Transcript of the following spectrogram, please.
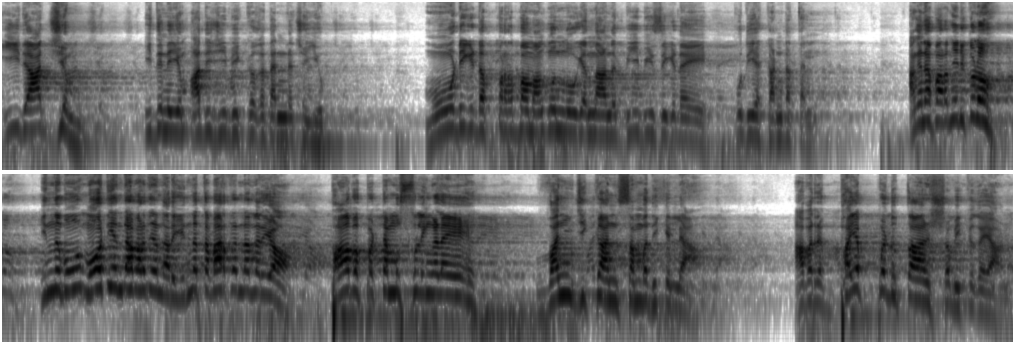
ഈ രാജ്യം ഇതിനെയും അതിജീവിക്കുക തന്നെ ചെയ്യും. മോഡിയുടെ പ്രഭ മങ്ങുന്നു എന്നാണ് ബി ബി സിയുടെ പുതിയ കണ്ടെത്തൽ. അങ്ങനെ പറഞ്ഞിരിക്കണോ? ഇന്ന് മോദി എന്താ പറഞ്ഞെന്നറിയോ ഇന്നത്തെ വാർത്ത എന്താണെന്നറിയോ? പാവപ്പെട്ട മുസ്ലിങ്ങളെ വഞ്ചിക്കാൻ സമ്മതിക്കില്ല. അവരെ ഭയപ്പെടുത്താൻ ശ്രമിക്കുകയാണ്.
